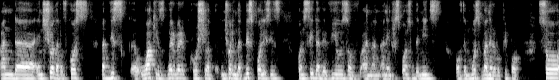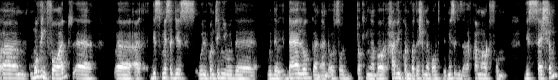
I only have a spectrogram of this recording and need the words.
and uh, ensure that, of course, that this uh, work is very, very crucial, ensuring that these policies consider the views of and, and, and in response to the needs of the most vulnerable people. So um, moving forward, uh, uh, these messages will continue with the with the dialogue and, and also talking about having conversation about the messages that have come out from this session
